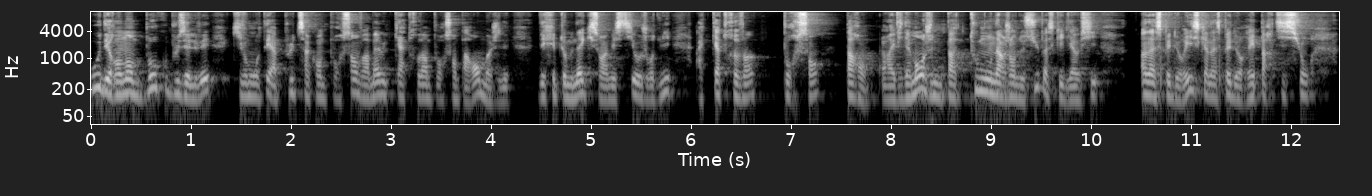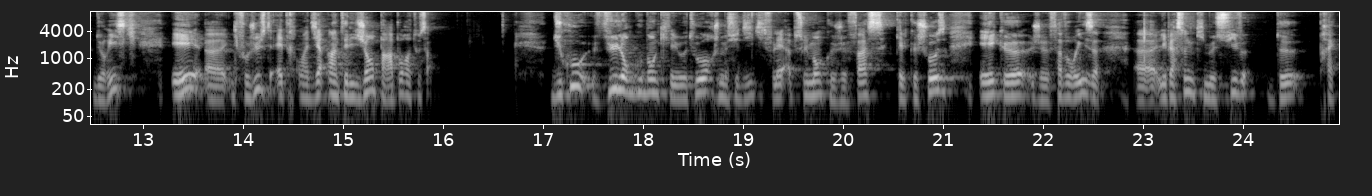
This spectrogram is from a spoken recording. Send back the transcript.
ou des rendements beaucoup plus élevés qui vont monter à plus de 50% voire même 80% par an. Moi, j'ai des, crypto-monnaies qui sont investies aujourd'hui à 80% par an. Alors évidemment, je ne mets pas tout mon argent dessus parce qu'il y a aussi un aspect de risque, un aspect de répartition de risque, et euh, il faut juste être, on va dire, intelligent par rapport à tout ça. Du coup, vu l'engouement qu'il y a eu autour, je me suis dit qu'il fallait absolument que je fasse quelque chose et que je favorise euh, les personnes qui me suivent de près.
